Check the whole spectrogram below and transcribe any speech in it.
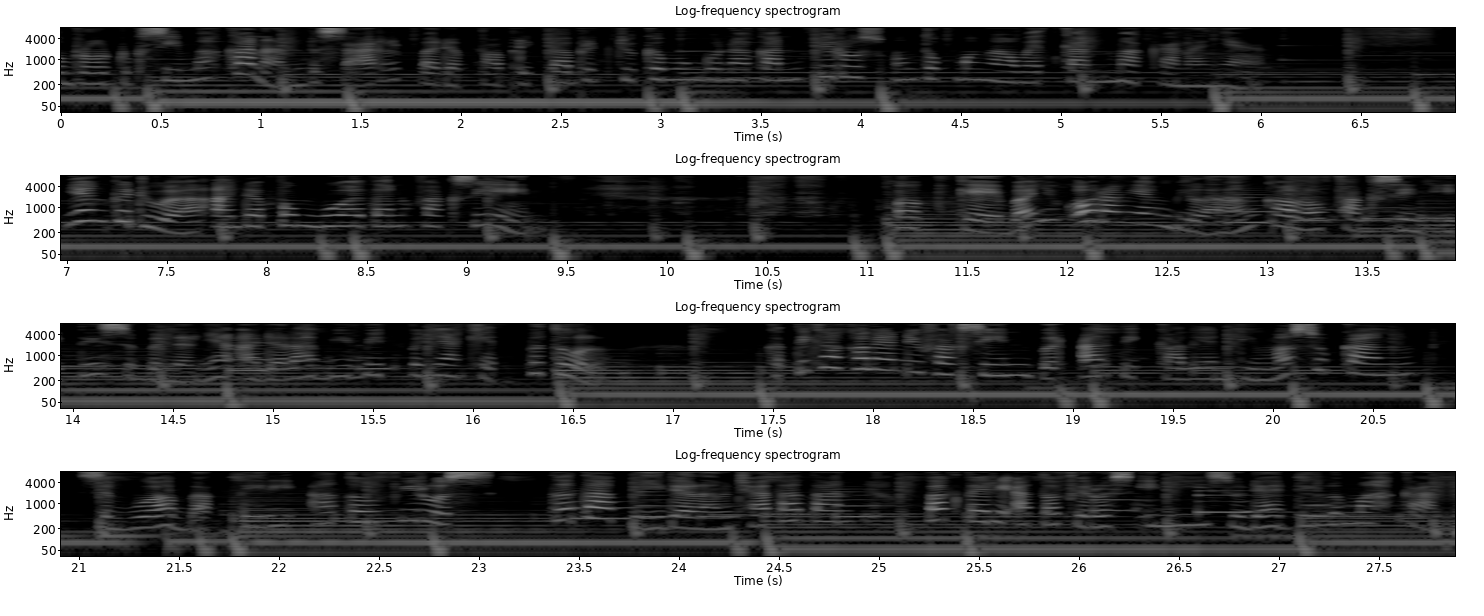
pemroduksi makanan besar pada pabrik-pabrik juga menggunakan virus untuk mengawetkan makanannya. Yang kedua, ada pembuatan vaksin. Oke, banyak orang yang bilang kalau vaksin itu sebenarnya adalah bibit penyakit. Betul. Ketika kalian divaksin, berarti kalian dimasukkan sebuah bakteri atau virus. Tetapi dalam catatan, bakteri atau virus ini sudah dilemahkan,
